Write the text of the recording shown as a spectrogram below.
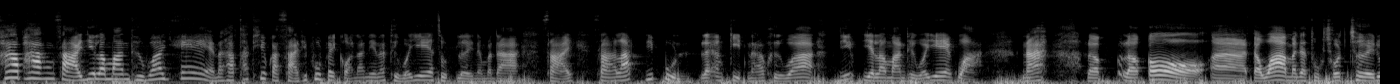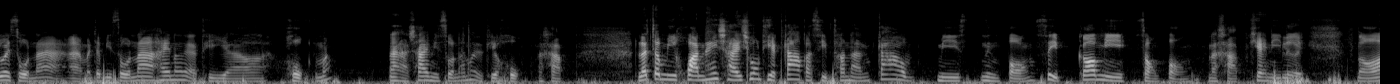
ค่าพางสายเยอรมันถือว่าแย่นะครับ ถ้าเทียบกับสายที่พูดไปก่อนหน้านี้นะถือว่าแย่สุดเลยในบรรดาสายสหรัฐญี่ปุ่นและอังกฤษนะครับ คือว่าเยอรมันถือว่าแย่กว่านะแล้วแล้วก็อ่าแต่ว่ามันจะถูกชดเชยด้วยโซน่าอ่ามันจะมีโซน่าให้ตั้งแต่เทียหกมั้งอ่าใช่มีโซน่าตั้งแต่เทียหกนะครับ แล้วจะมีควันให้ใช้ช่วงเทียร์9กับ 10 เท่านั้น 9 มี 1ป๋อง 10 ก็มี 2ป๋องนะครับ แค่นี้เลย เนาะ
